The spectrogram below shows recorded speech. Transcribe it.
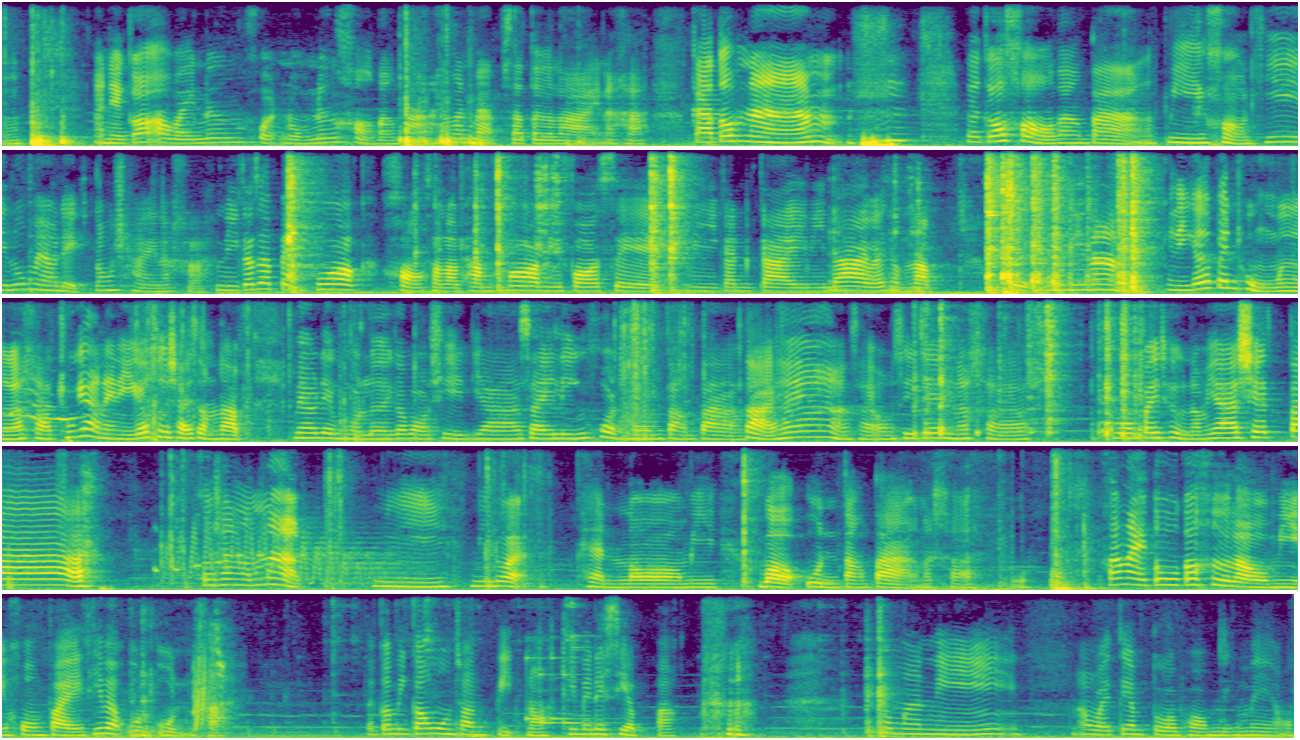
อันนี้ก็เอาไว้นึ่งขวดนมนึ่งของต่างๆ ให้มันแบบสเตอร์ไลน์นะคะ กาต้มน้ำแล้วก็ของต่างๆ มีของที่ลูกแมวเด็กต้องใช้นะคะนี้ก็จะเป็นพวกของสำหรับทำคลอดมีฟอร์เซตมีกันไกมีได้ไว้สำหรับผูกนู่นนี่นั่นอันนี้ก็เป็นถุงมือนะคะ ทุกอย่างในนี้ก็คือใช้สำหรับแมวเด็กหมดเลยกระบอกฉีดยาไซลิงขวดนมต่างๆ สายให้อาหารสายออกซิเจนนะคะ รวมไปถึงน้ำยาเช็ดตา เครื่องชั่งน้ำหนัก มีนี่ด้วยแผ่นรองมีเบาะอุ่นต่างๆนะคะ ข้างในตู้ก็คือเรามีโคมไฟที่แบบอุ่นๆค่ะ แล้วก็มีกล้องวงจรปิดเนาะที่ไม่ได้เสียบปลั๊กประมาณนี้เอาไว้เตรียมตัวพร้อมเลี้ยงแมว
